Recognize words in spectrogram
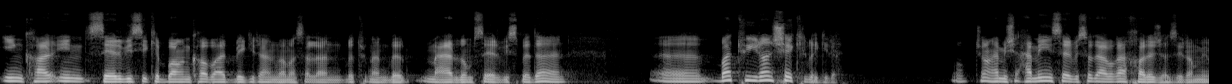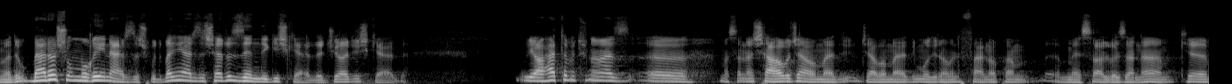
این کار این سرویسی که بانک ها باید بگیرن و مثلا بتونن به مردم سرویس بدن باید تو ایران شکل بگیره. چون همیشه همه این سرویس ها در واقع خارج از ایران میومده براش اون موقع این ارزش بود. بعد این ارزش رو زندگیش کرده جاریش کرده. یا حتی می‌تونم از مثلا شهاب جوامردی مدیر عامل فناپ هم مثال بزنم که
